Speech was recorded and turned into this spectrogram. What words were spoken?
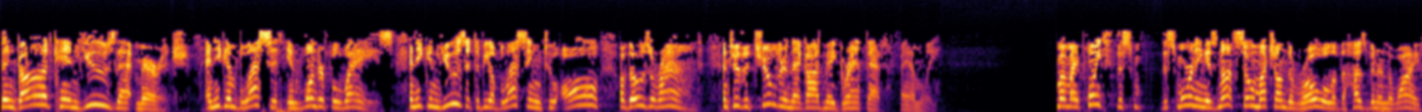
then God can use that marriage and He can bless it in wonderful ways. And He can use it to be a blessing to all of those around and to the children that God may grant that family. But my point this, this morning is not so much on the role of the husband and the wife,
